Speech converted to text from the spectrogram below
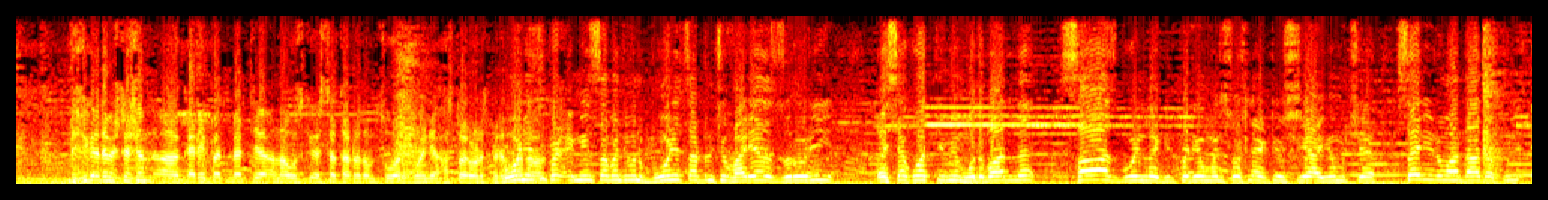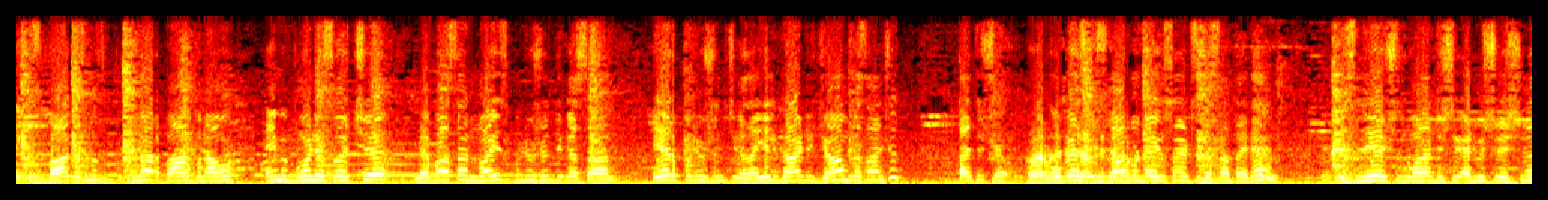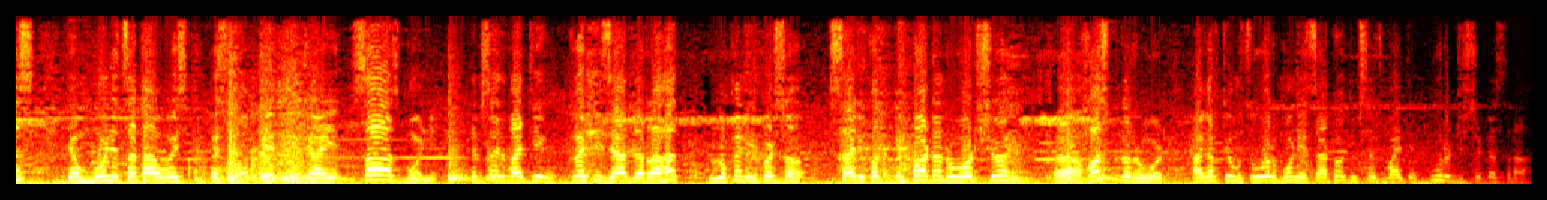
बोन षटन ज़रूरी हेको तम मुतबादल सास बोन लग पे सोशल यम सारी रुवान दादा अकिस बागस मज चिनार बाग बनाओ अमि बोन सत मे बासान नॉइज़ पोल्यूशन गसान एयर पोल्यूशन गाड़ जाम तत कार्बन तत इसलिए वन डिस्ट्रिक्ट एडमिनिस्ट्रेशनस तम बोन षटाव जाए सास बोन। तम सत काफ़ी ज़्यादा राहत लुकन ये सारी खुद इम्पार्टेंट रोड हॉस्पिटल रोड अगर तुम चोर बोन षटो तम सत पूरे डिस्ट्रिक्ट राहत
